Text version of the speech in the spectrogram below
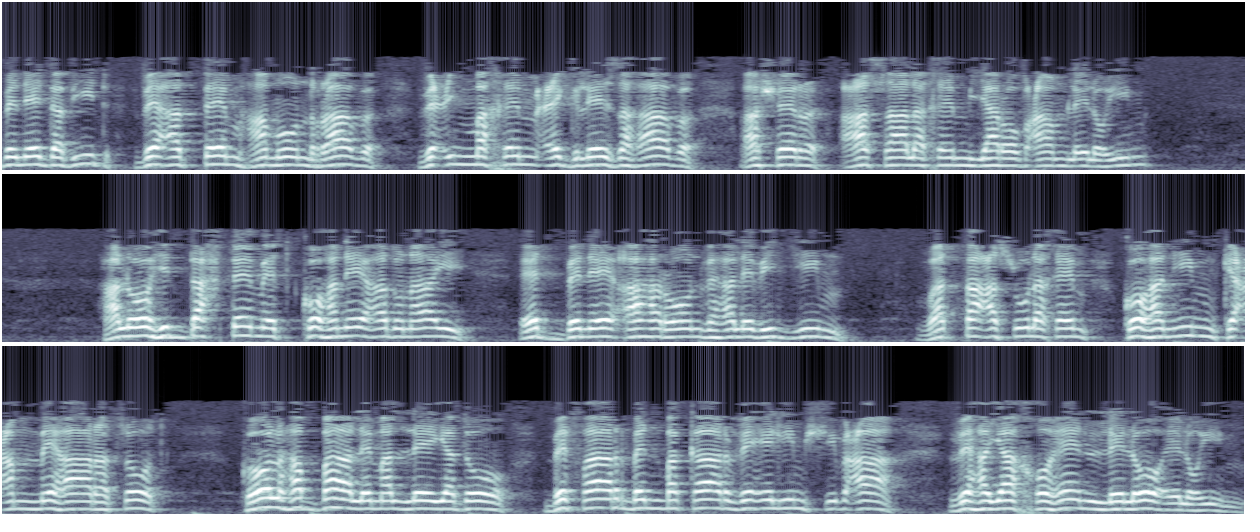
בני דוד, ואתם המון רב, ועמכם עגלי זהב, אשר עשה לכם ירבעם לאלוהים? הלא הדחתם את כהני אדוני, את בני אהרון והלוויים, ותעשו לכם כהנים כעמי הארצות, כל הבא למלא ידו, בפר בן בקר ואלים שבעה, והיה כהן ללא אלוהים.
